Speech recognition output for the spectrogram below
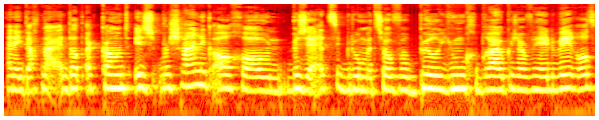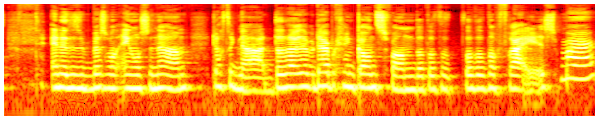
En ik dacht, nou, dat account is waarschijnlijk al gewoon bezet. Ik bedoel, met zoveel biljoen gebruikers over de hele wereld. En het is best wel een Engelse naam. Dacht ik, nou, daar heb ik geen kans van dat dat, dat, dat, dat nog vrij is. Maar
